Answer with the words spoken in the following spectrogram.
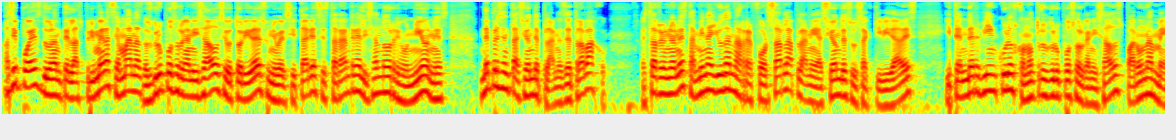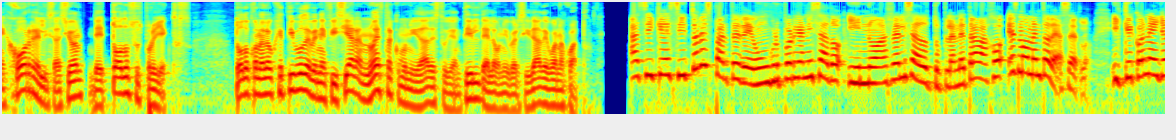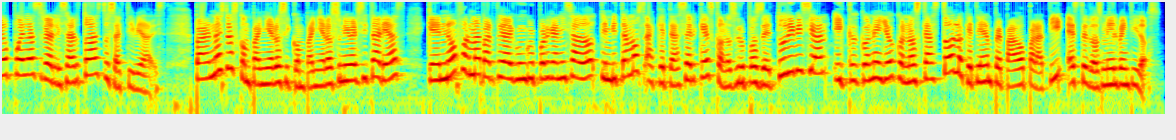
Así pues, durante las primeras semanas, los grupos organizados y autoridades universitarias estarán realizando reuniones de presentación de planes de trabajo. Estas reuniones también ayudan a reforzar la planeación de sus actividades y tender vínculos con otros grupos organizados para una mejor realización de todos sus proyectos. Todo con el objetivo de beneficiar a nuestra comunidad estudiantil de la Universidad de Guanajuato. Así que si tú eres parte de un grupo organizado y no has realizado tu plan de trabajo, es momento de hacerlo y que con ello puedas realizar todas tus actividades. Para nuestros compañeros y compañeras universitarias que no forman parte de algún grupo organizado, te invitamos a que te acerques con los grupos de tu división y que con ello conozcas todo lo que tienen preparado para ti este 2022.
